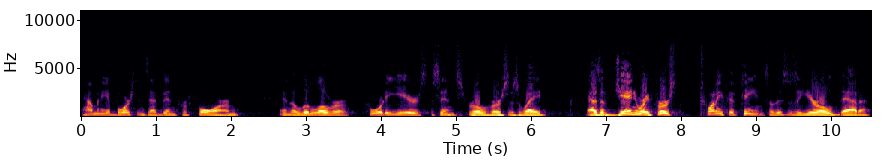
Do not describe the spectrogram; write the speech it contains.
how many abortions have been performed in a little over 40 years since Roe versus Wade. As of January 1st, 2015, so this is a year old data,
